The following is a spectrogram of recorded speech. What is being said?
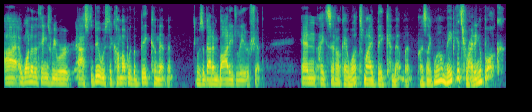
I, one of the things we were asked to do was to come up with a big commitment. It was about embodied leadership. And I said, okay, what's my big commitment? I was like, well, maybe it's writing a book.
